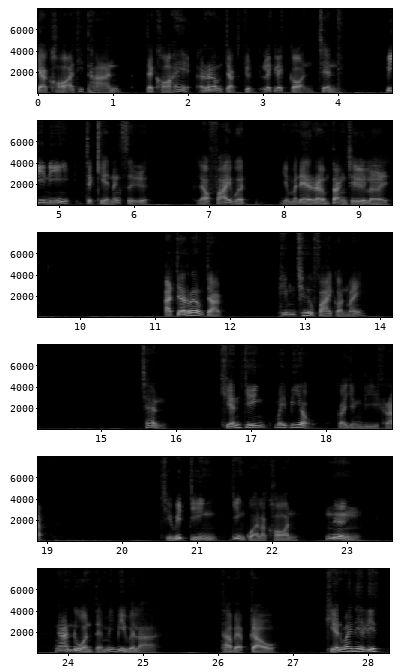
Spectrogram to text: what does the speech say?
อย่าขออธิษฐาน แต่ขอให้เริ่มจากจุดเล็กๆก่อน เช่น ปีนี้จะเขียนหนังสือ แล้วไฟล์ Word ยังไม่ได้เริ่มตั้งชื่อเลย อาจจะเริ่มจากพิมพ์ชื่อไฟล์ก่อนไหม เช่น เขียนจริงไม่เบี้ยวก็ยังดีครับ ชีวิตจริงยิ่งกว่าละคร 1. งานด่วนแต่ไม่มีเวลา ถ้าแบบเก่า เขียนไว้ในลิสต์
